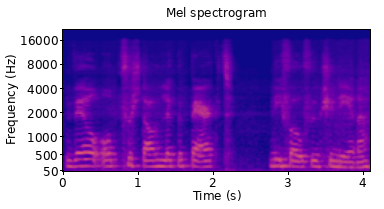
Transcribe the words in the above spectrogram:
wel op verstandelijk beperkt niveau functioneren.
